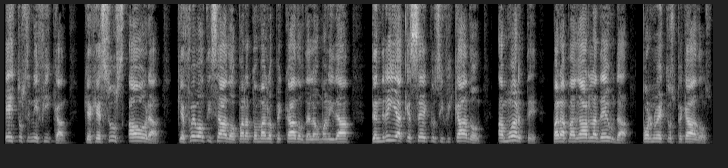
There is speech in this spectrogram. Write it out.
Esto significa que Jesús ahora, que fue bautizado para tomar los pecados de la humanidad, tendría que ser crucificado a muerte para pagar la deuda por nuestros pecados.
